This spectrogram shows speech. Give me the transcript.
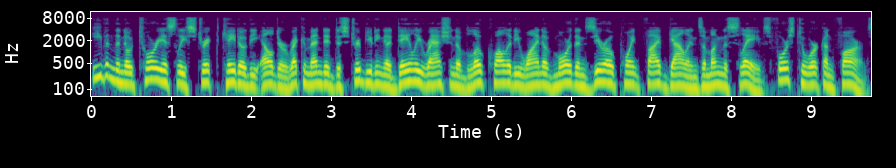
Even the notoriously strict Cato the Elder recommended distributing a daily ration of low-quality wine of more than 0.5 gallons among the slaves forced to work on farms.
